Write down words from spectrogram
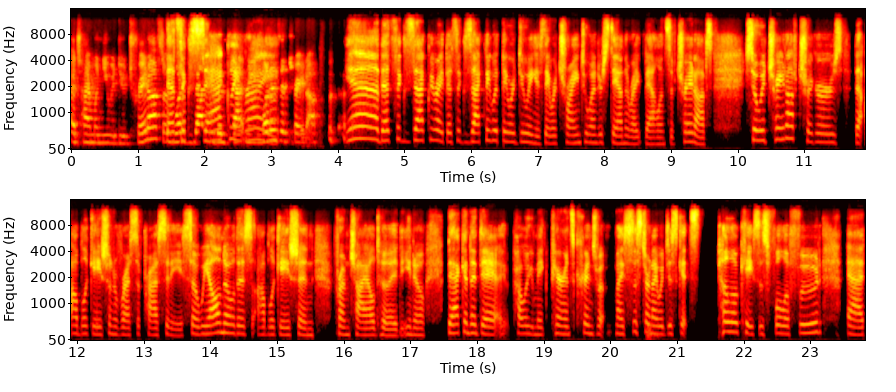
a time when you would do trade-offs? Or That's what exactly that mean? What right. is a trade-off? Yeah, that's exactly right. That's exactly what they were doing is they were trying to understand the right balance of trade-offs. So a trade-off triggers the obligation of reciprocity. So we all know this obligation from childhood. You know, back in the day, probably make parents cringe, but my sister and I would just get pillowcases full of food at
